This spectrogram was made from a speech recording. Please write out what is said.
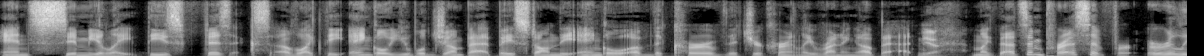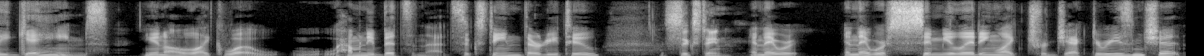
and simulate these physics of like the angle you will jump at based on the angle of the curve that you're currently running up at. Yeah. I'm like, that's impressive for early games. You know, like what? How many bits in that? 16, 32? Sixteen. And they were and they were simulating like trajectories and shit.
